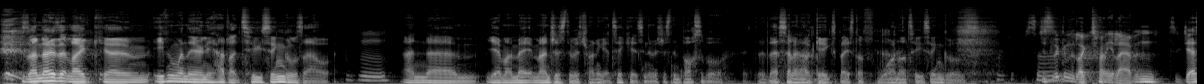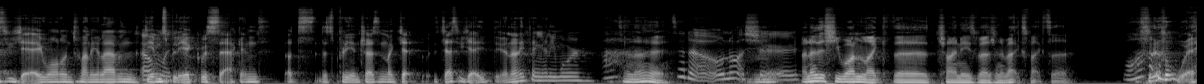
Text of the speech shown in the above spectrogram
Because I know that like um, even when they only had like two singles out, Mm-hmm. and um, yeah, my mate in Manchester was trying to get tickets, and it was just impossible. They're they're selling out gigs based off one or two singles. Just looking at like 2011, Jessie J won in 2011. Oh James my Blake was second. That's that's pretty interesting. Like, Je- is Jessie J doing anything anymore? I don't know. I don't know. Not sure. I know that she won like the Chinese version of X Factor. What? No way.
